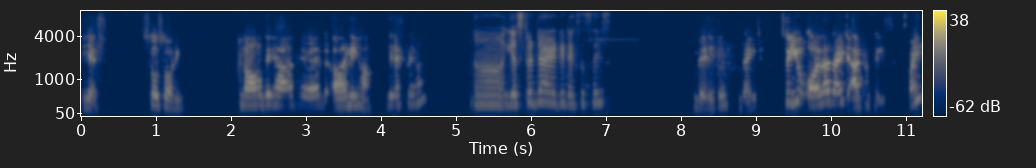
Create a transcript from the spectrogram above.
Yes. So sorry. Now we have here uh, Neha. Yes, Neha. Uh, yesterday I did exercise. Very good. Right. So you all are right at a place. Fine.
